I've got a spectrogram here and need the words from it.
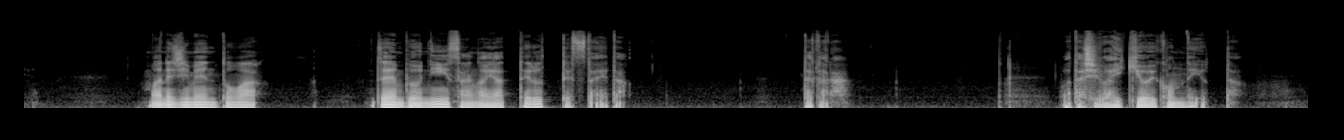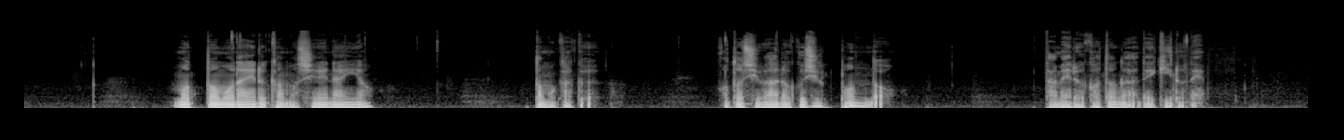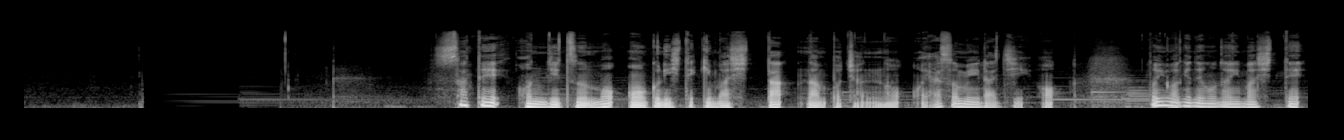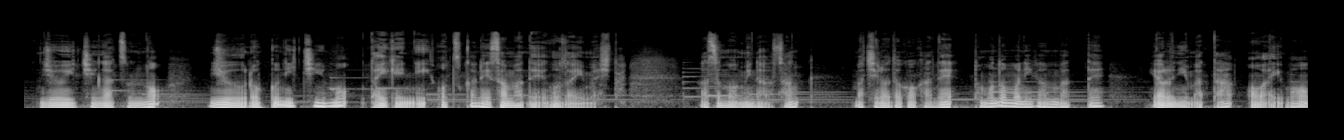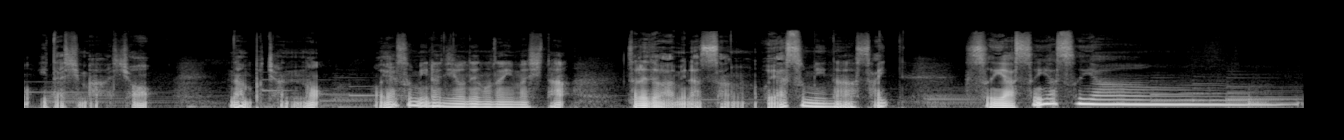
マネジメントは全部兄さんがやってるって伝えた。だから、私は勢い込んで言った。もっともらえるかもしれないよ。ともかく、今年は60ポンド、貯めることができるね。さて、本日もお送りしてきました、なんぽちゃんのおやすみラジオ。というわけでございまして、11月の16日も大変にお疲れ様でございました。明日も皆さん、街のどこかでともどもに頑張って、夜にまたお会いをいたしましょう。なんぽちゃんのおやすみラジオでございました。それでは皆さん、おやすみなさい。すやすやすやーん。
